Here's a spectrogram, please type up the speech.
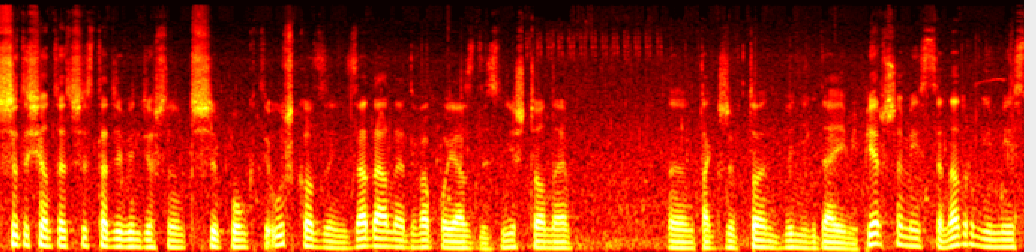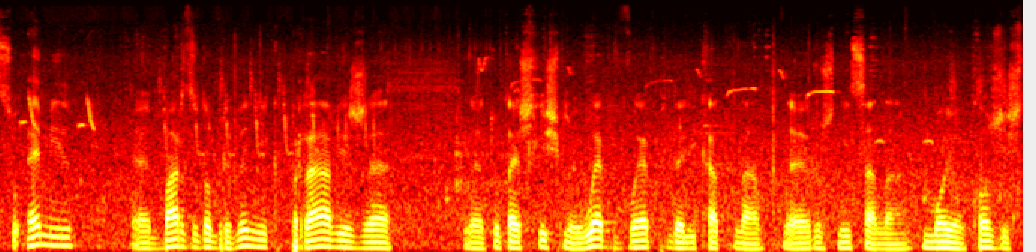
3393 punkty uszkodzeń zadane, dwa pojazdy zniszczone. E, Także ten wynik daje mi pierwsze miejsce. Na drugim miejscu Emil. E, Bardzo dobry wynik, prawie że e, tutaj szliśmy łeb w łeb, delikatna różnica na moją korzyść,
